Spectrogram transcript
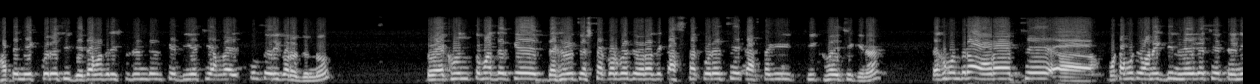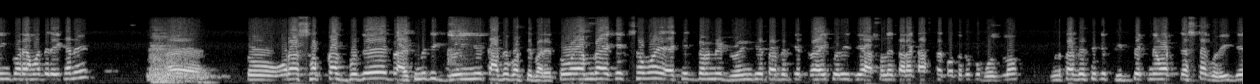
হাতে মেক করেছি, যেটা আমাদের স্টুডেন্টদেরকে দিয়েছি আমরা স্কুল তৈরি করার জন্য। তো এখন তোমাদেরকে দেখানোর চেষ্টা করবে যে ওরা যে কাজটা করেছে, কাজটা কি ঠিক হয়েছে কিনা। দেখো বন্ধুরা, ওরা হচ্ছে মোটামুটি অনেক দিন হয়ে গেছে ট্রেনিং করে আমাদের এখানে। তো ওরা সব কাজ বোঝে আইসোমেটিক ড্রয়িং এর কাজও করতে পারে। তো আমরা এক এক সময় এক এক ধরনের ড্রয়িং দিয়ে তাদেরকে ট্রাই করি যে আসলে তারা কাজটা কতটুকু বুঝলো। আমরা তাদের থেকে ফিডব্যাক নেওয়ার চেষ্টা করি যে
